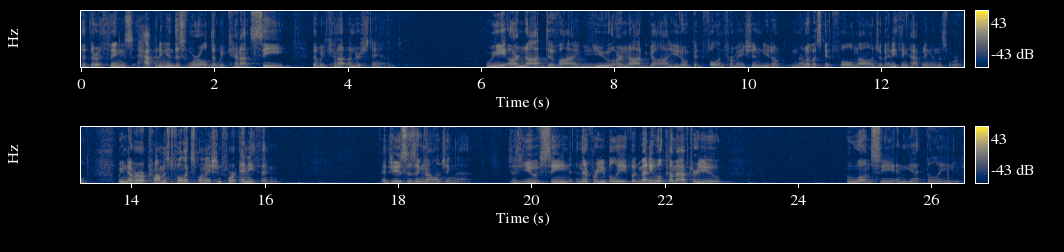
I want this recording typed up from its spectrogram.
that there are things happening in this world that we cannot see, that we cannot understand. We are not divine. You are not God. You don't get full information. You don't, none of us get full knowledge of anything happening in this world. We never are promised full explanation for anything. And Jesus is acknowledging that. He says, You've seen, and therefore you believe, but many will come after you who won't see and yet believe.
